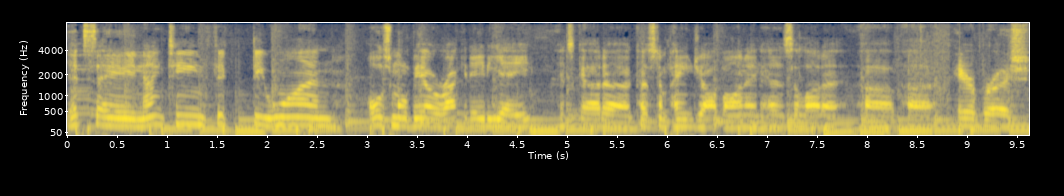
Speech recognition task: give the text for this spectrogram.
It's a 1951 Oldsmobile Rocket 88. It's got a custom paint job on it. it has a lot of uh, uh, airbrush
